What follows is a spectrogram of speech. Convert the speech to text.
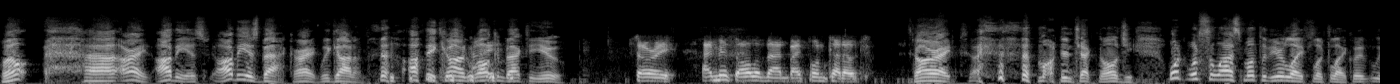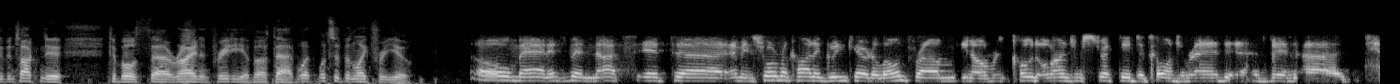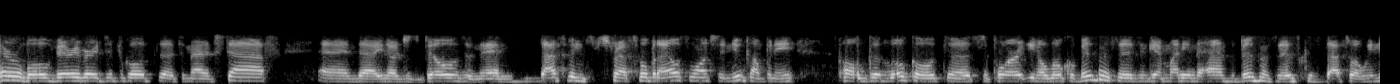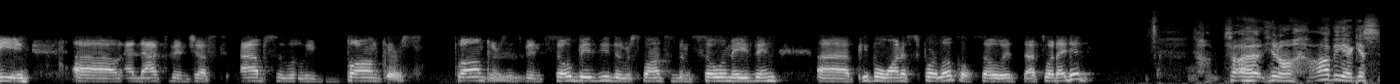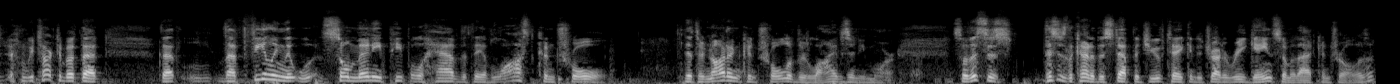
Well, uh, all right. Abhi is Abhi is back. All right, we got him. Abhi Khan, welcome back to you. Sorry, I missed all of that. My phone cut out. All right, modern technology. What what's the last month of your life looked like? We've, we've been talking to to both uh, Ryan and Preeti about that. What what's it been like for you? Oh man, it's been nuts. It, uh, I mean, Shawarma Khan and Green Carrot alone, from you know code orange restricted to code red, has been uh, terrible. Very, very difficult to, to manage staff, and uh, you know just bills, and, and that's been stressful. But I also launched a new company called Good Local to support you know local businesses and get money in the hands of businesses because that's what we need. Uh, and that's been just absolutely bonkers bonkers. Mm. It's been so busy. The response has been so amazing. Uh, people want to support local, so it, that's what I did. So uh, you know, Abhi, I guess we talked about that that that feeling that w- so many people have that they have lost control, that they're not in control of their lives anymore. So this is this is the kind of the step that you've taken to try to regain some of that control, is it?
